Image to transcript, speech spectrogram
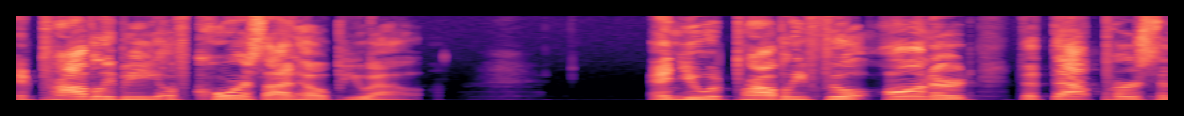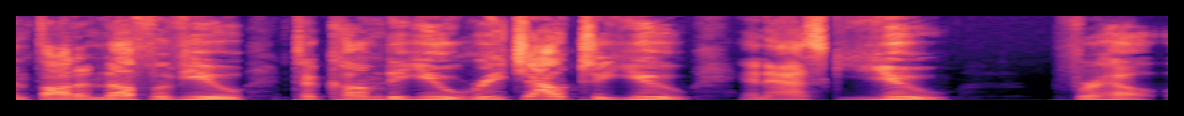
It'd probably be, of course, I'd help you out. And you would probably feel honored that that person thought enough of you to come to you, reach out to you, and ask you for help.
